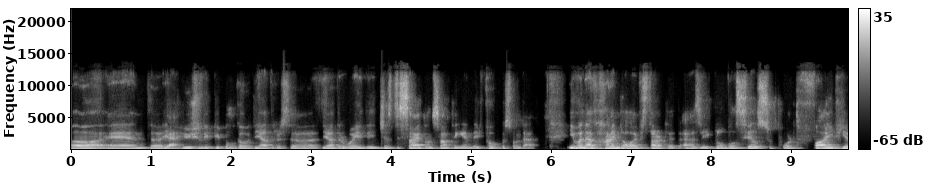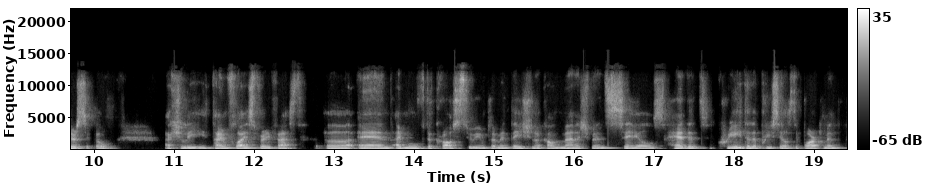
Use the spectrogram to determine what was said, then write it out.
uh, and uh, yeah usually people go the others uh, the other way. They just decide on something and they focus on that. Even at Heimdal i've started as a global sales support five years ago. Actually time flies very fast. Uh, and i moved across to implementation account management sales headed created a pre-sales department.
